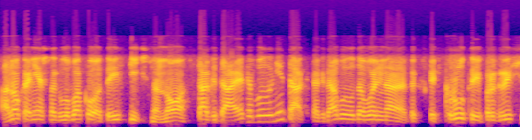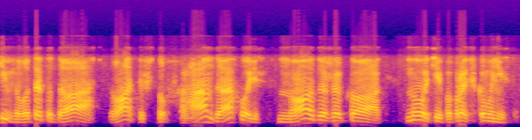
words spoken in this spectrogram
оно, конечно, глубоко атеистично, но тогда это было не так. Тогда было довольно, так сказать, круто и прогрессивно. Вот это да, да, ты что, в храм, да, ходишь? Надо же как. Ну, типа, против коммунистов.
